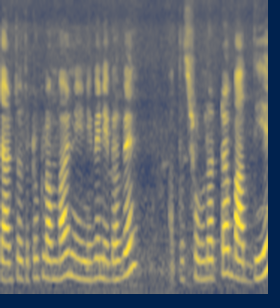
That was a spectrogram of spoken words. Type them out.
যার যতটুকু লম্বা নিয়ে নেবেন এভাবে। অর্থাৎ শোল্ডারটা বাদ দিয়ে,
